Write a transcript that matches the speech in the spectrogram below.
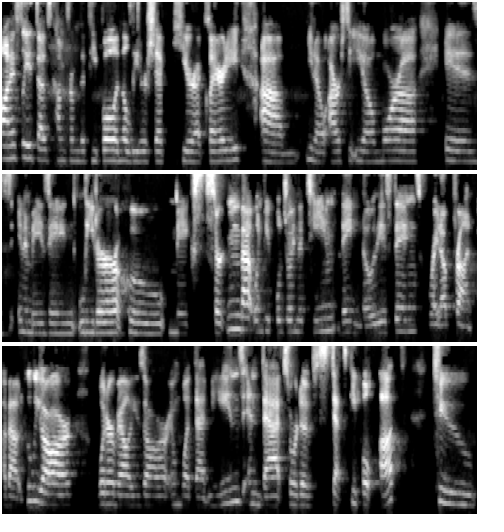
honestly, it does come from the people and the leadership here at Clarity. Um, you know, our CEO Mora is an amazing leader who makes certain that when people join the team, they know these things right up front about who we are, what our values are, and what that means, and that sort of sets people up to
